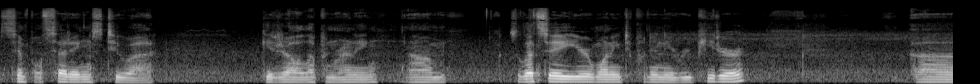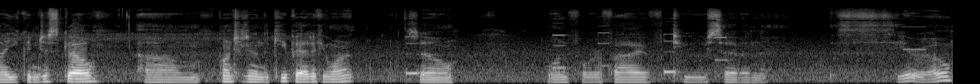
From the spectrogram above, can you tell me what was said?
simple settings to uh, get it all up and running. Um, so let's say you're wanting to put in a repeater. Uh, you can just go um, punch it in the keypad if you want. So one four five two seven zero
